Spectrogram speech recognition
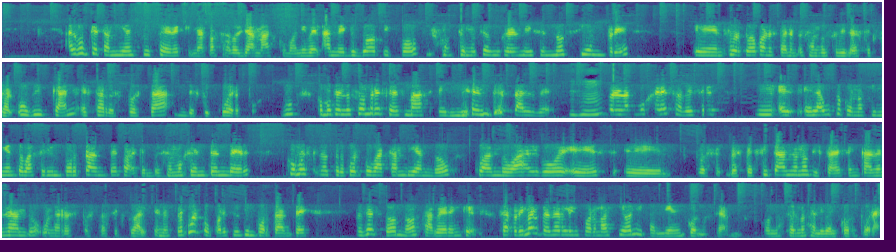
algo que también sucede, que me ha pasado ya más como a nivel anecdótico, ¿no? que muchas mujeres me dicen, no siempre, eh, sobre todo cuando están empezando su vida sexual, ubican esta respuesta de su cuerpo. ¿no? Como que en los hombres es más evidente tal vez, pero en las mujeres a veces mm, el, el autoconocimiento va a ser importante para que empecemos a entender cómo es que nuestro cuerpo va cambiando cuando algo es, eh, pues, está excitándonos y está desencadenando una respuesta sexual en nuestro cuerpo. Por eso es importante, pues esto, ¿no? Saber en qué, o sea, primero tener la información y también conocernos, conocernos a nivel corporal.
